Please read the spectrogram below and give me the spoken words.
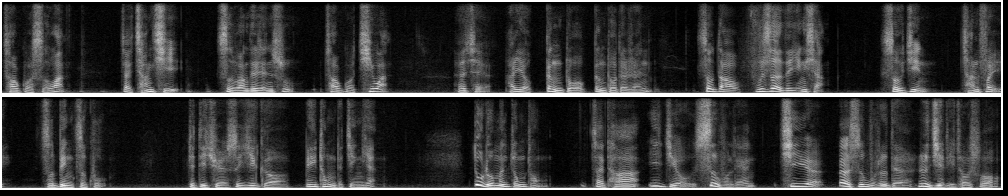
超过十万，在长崎死亡的人数超过七万，而且。还有更多更多的人受到辐射的影响，受尽残废、致病之苦。这的确是一个悲痛的经验。杜鲁门总统在他一九四五年七月二十五日的日记里头说：“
